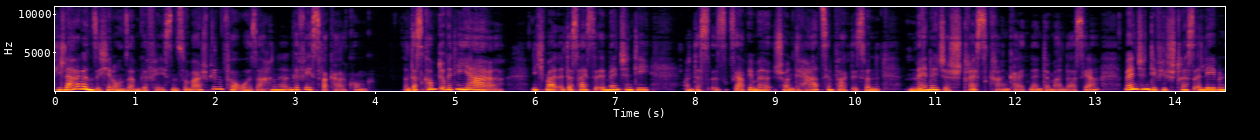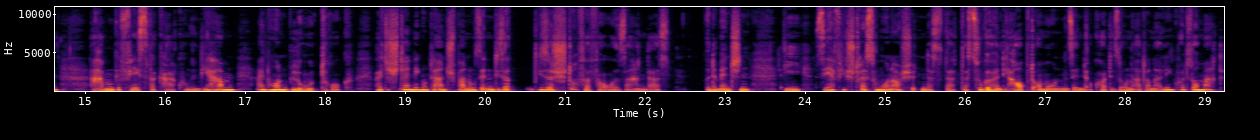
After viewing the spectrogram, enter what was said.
die lagern sich in unserem Gefäßen zum Beispiel und verursachen eine Gefäßverkalkung. Und das kommt über die Jahre. Nicht mal, das heißt, Menschen, die, und das es gab immer schon, der Herzinfarkt ist so eine Manager-Stresskrankheit, nannte man das, ja. Menschen, die viel Stress erleben, haben Gefäßverkalkungen, die haben einen hohen Blutdruck, weil die ständig unter Anspannung sind und diese, diese Stoffe verursachen das. Oder Menschen, die sehr viel Stresshormon ausschütten, das, das dazugehören. Die Haupthormone sind Cortison, Adrenalin. Cortison macht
